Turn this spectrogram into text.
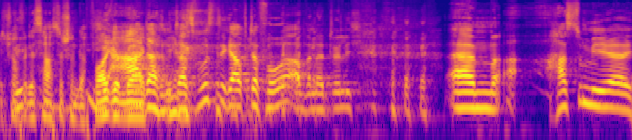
ich hoffe, das hast du schon davor ja, gemerkt. Das, das wusste ich auch davor, aber natürlich ähm, hast du mir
